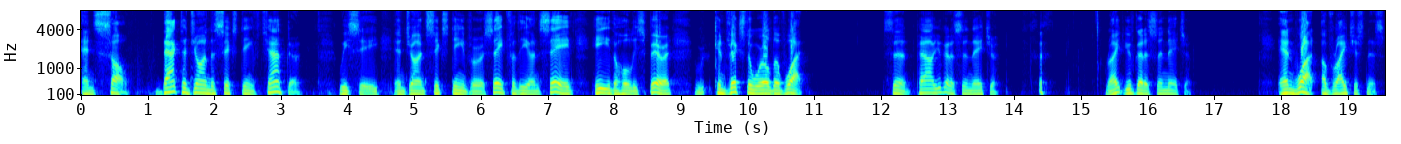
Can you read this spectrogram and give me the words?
And so, back to John the 16th chapter, we see in John 16, verse 8, for the unsaved, he, the Holy Spirit, convicts the world of what? Sin. Pal, you got a sin nature. right? You've got a sin nature. And what? Of righteousness.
